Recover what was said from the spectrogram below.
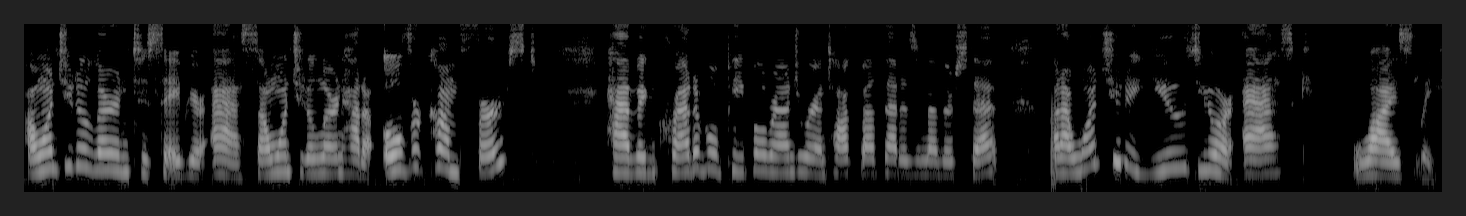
I want you to learn to save your ass. I want you to learn how to overcome first have incredible people around you. We're going to talk about that as another step. But I want you to use your ask wisely.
